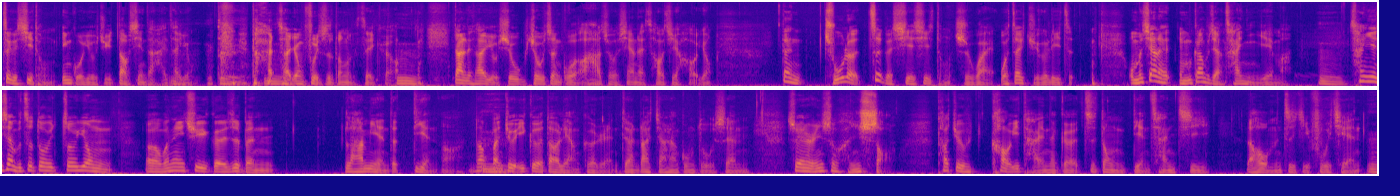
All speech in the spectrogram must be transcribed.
这个系统，英国邮局到现在还在用，他、嗯、还在用富士通的这个、哦。嗯，当然他有修修正过啊，他说现在超级好用。但除了这个些系统之外，我再举个例子，我们现在我们刚不讲餐饮业嘛？嗯，餐饮业现在不是都都用？呃，我那天去一个日本拉面的店啊，老板就一个到两个人，这样再加上工读生，虽然人数很少，他就靠一台那个自动点餐机。然后我们自己付钱，嗯、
